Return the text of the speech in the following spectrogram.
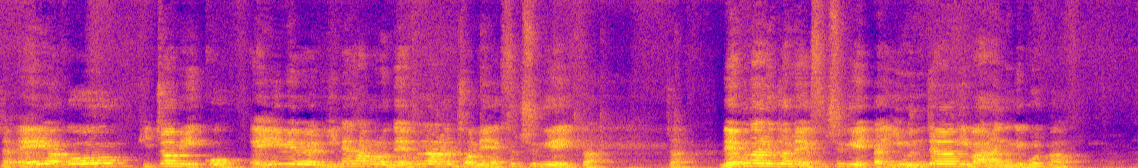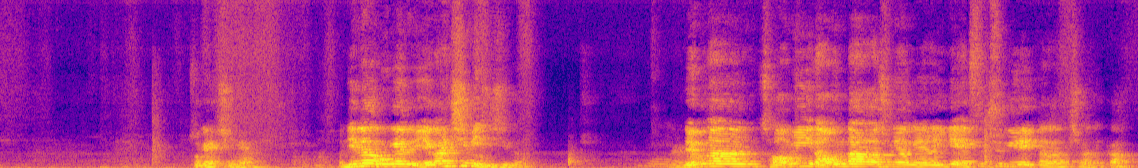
자, A하고 B점이 있고 A, B를 2대 3으로 내분하는 점이 X축 위에 있다. 자, 내분하는 점이 X축 위에 있다. 이 문장이 말하는 게 뭘까? 저게 핵심이야. 니네가 보기에도 얘가 핵심이지 지금. 네. 내분하는 점이 나온다가 중요한 게 아니라 이게 X축 위에 있다가 핵심 아닐까?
